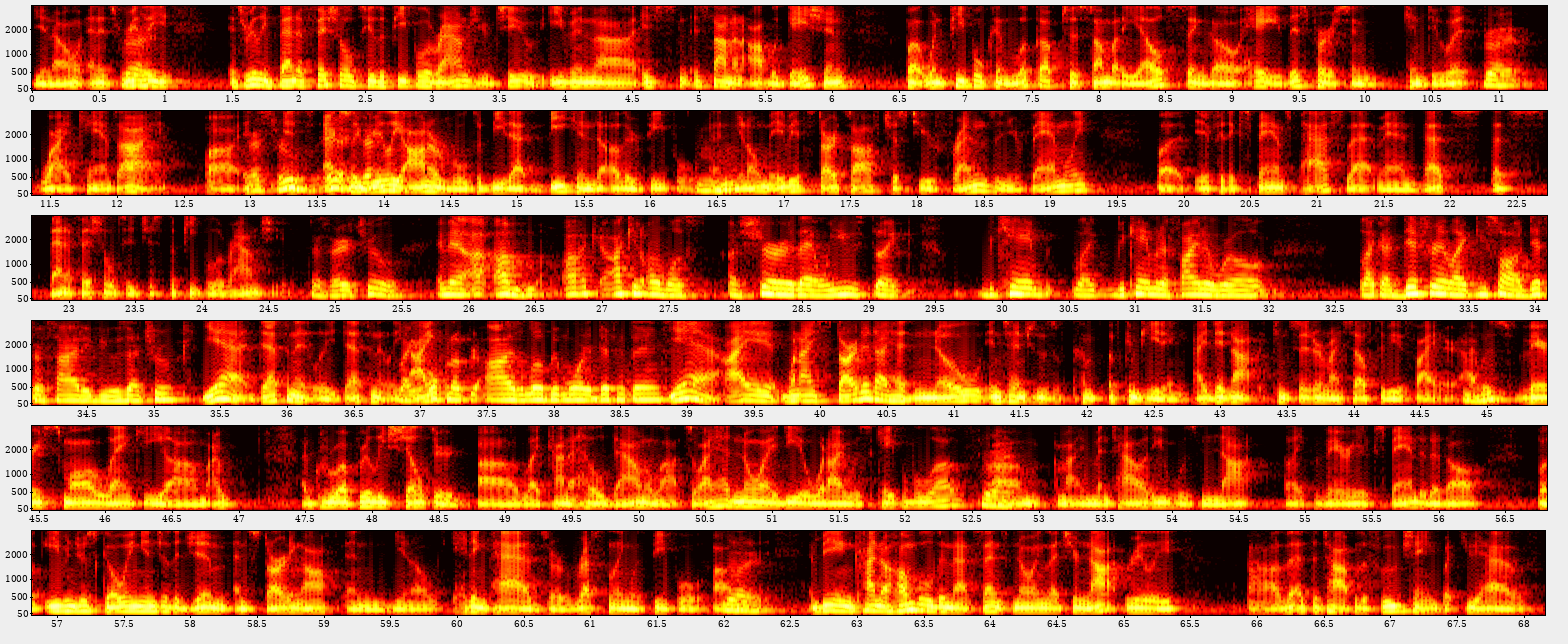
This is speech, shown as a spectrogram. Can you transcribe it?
you know, and it's really Right. It's really beneficial to the people around you too. Even uh, it's it's not an obligation, but when people can look up to somebody else and go, "Hey, this person can do it. Right. Why can't I?" Uh, it's it's Yeah, actually exactly. Mm-hmm. really honorable to be that beacon to other people, and you know maybe it starts off just to your friends and your family, but if it expands past that, man, that's that's beneficial to just the people around you. That's very true. And then I, I'm I, I can almost assure that when you like became like became in the fighting world, like a different like you saw a different side of you. Is that true? Yeah, definitely, definitely. Like I, open up your eyes a little bit more to different things. Yeah, I when I started, I had no intentions of com- of competing. I did not consider myself to be a fighter. I was very small, lanky. Um, I I grew up really sheltered, uh, like kind of held down a lot. So I had no idea what I was capable of. Right. Um, my mentality was not like very expanded at all. But even just going into the gym and starting off and you know hitting pads or wrestling with people, um, Right. and being kind of humbled in that sense, knowing that you're not really uh, at the top of the food chain, but you have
